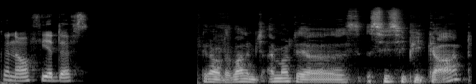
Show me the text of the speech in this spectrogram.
Genau, vier Devs. Genau, da war nämlich einmal der CCP Guard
